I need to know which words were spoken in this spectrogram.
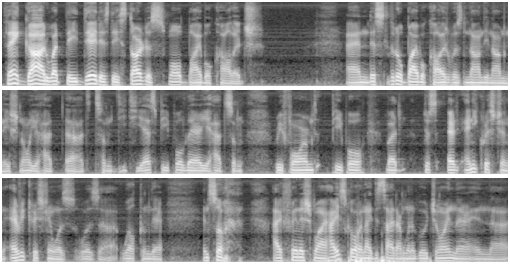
thank god what they did is they started a small bible college and this little bible college was non-denominational you had uh, some dts people there you had some reformed people but just any christian every christian was was uh, welcome there and so i finished my high school and i decided i'm going to go join there and uh,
